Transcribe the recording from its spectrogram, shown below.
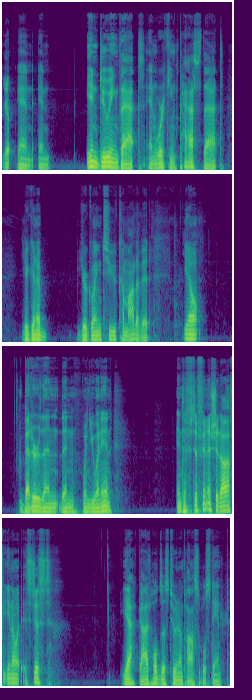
Yep. And and in doing that and working past that, you're gonna you're going to come out of it, you know, better than than when you went in. And to to finish it off, you know, it's just yeah, God holds us to an impossible standard.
